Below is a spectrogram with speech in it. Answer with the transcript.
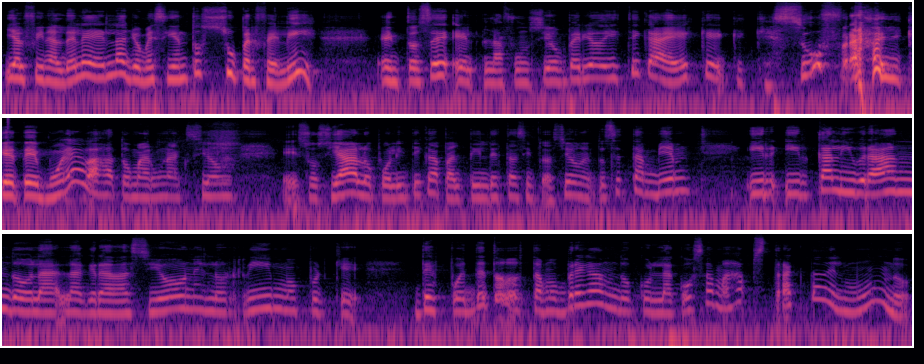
y al final de leerla yo me siento súper feliz. Entonces, la función periodística es que, que, y que te muevas a tomar una acción eh, social o política a partir de esta situación. Entonces, también ir, ir calibrando las gradaciones, los ritmos, porque después de todo estamos bregando con la cosa más abstracta del mundo.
